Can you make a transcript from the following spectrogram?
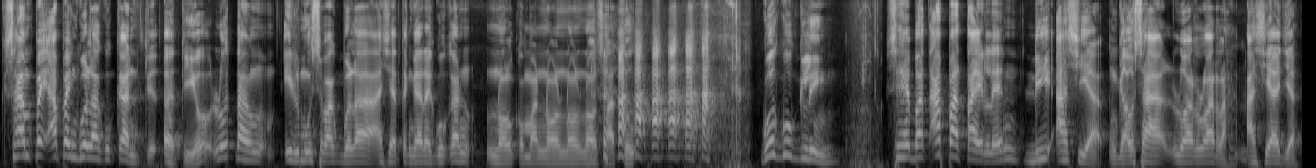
sampai apa yang gue lakukan eh, Tio lu tahu ilmu sepak bola Asia Tenggara gue kan 0,0001 Gue googling sehebat apa Thailand di Asia. Nggak usah luar-luar lah, Asia aja.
